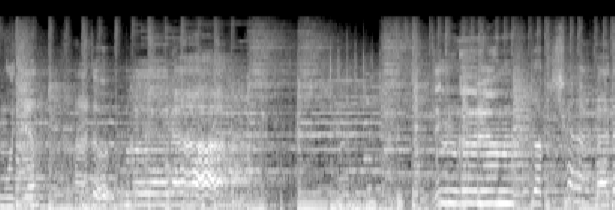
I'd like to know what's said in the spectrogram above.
무정하더라. 뜬구름 쫓아가다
